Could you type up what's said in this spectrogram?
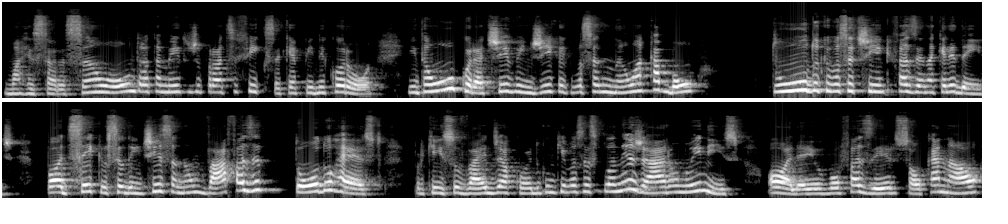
uma restauração ou um tratamento de prótese fixa, que é pina e coroa. Então, o curativo indica que você não acabou tudo que você tinha que fazer naquele dente. Pode ser que o seu dentista não vá fazer todo o resto, porque isso vai de acordo com o que vocês planejaram no início olha, eu vou fazer só o canal,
